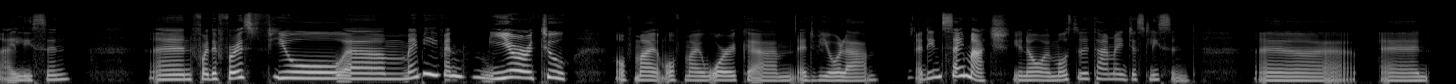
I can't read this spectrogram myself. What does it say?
I listen, and for the first few, um, maybe even year or two of my of my work um, at Viola, I didn't say much. You know, most of the time I just listened. Uh, and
